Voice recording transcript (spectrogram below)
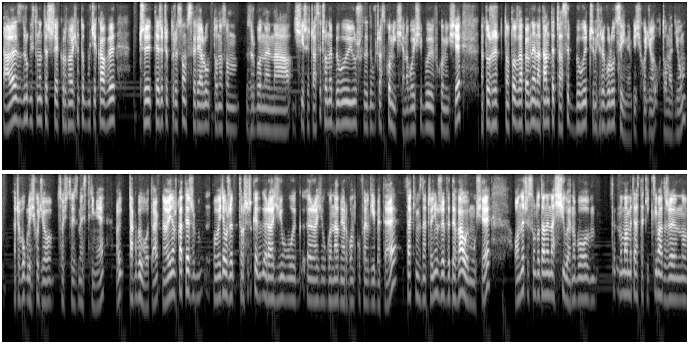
Ale z drugiej strony też jak rozmawialiśmy, to był ciekawy, czy te rzeczy, które są w serialu, to one są zrobione na dzisiejsze czasy, czy one były już wtedy wówczas w komiksie. No bo jeśli były w komiksie, no to, że, no to zapewne na tamte czasy były czymś rewolucyjnym, jeśli chodzi o, o to medium. Znaczy w ogóle jeśli chodzi o coś, co jest w mainstreamie. No i tak było, tak? No i na przykład też powiedział, że troszeczkę raził, raził go nadmiar wątków LGBT w takim znaczeniu, że wydawały mu się one, czy są dodane na siłę, no bo no mamy teraz taki klimat, że no,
